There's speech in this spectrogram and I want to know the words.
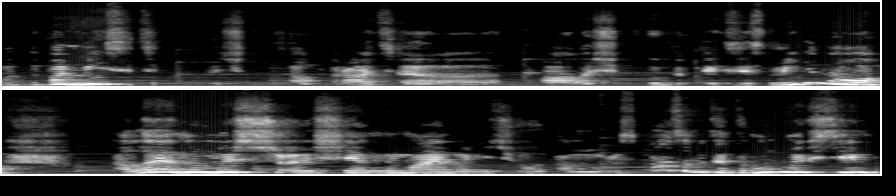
Ну, два місяці фактично ця операція тривала, щоб вибити їх зі змінного. Але ну ми ж ще не маємо нічого там розказувати, тому ми всі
